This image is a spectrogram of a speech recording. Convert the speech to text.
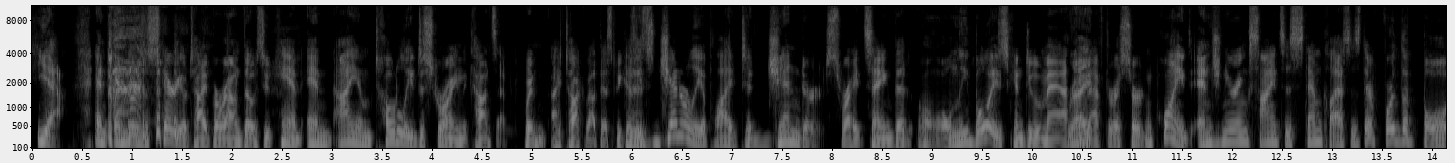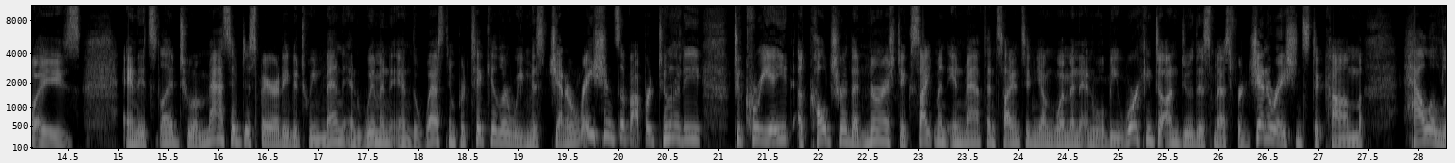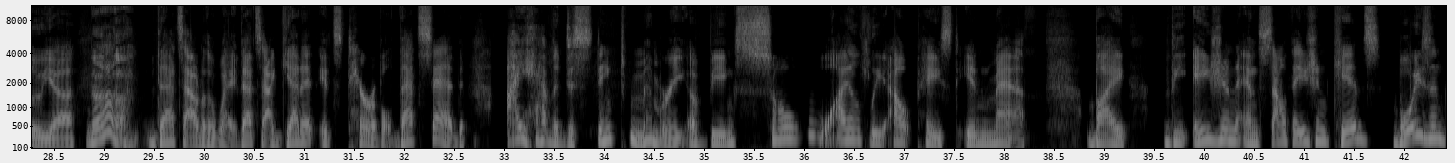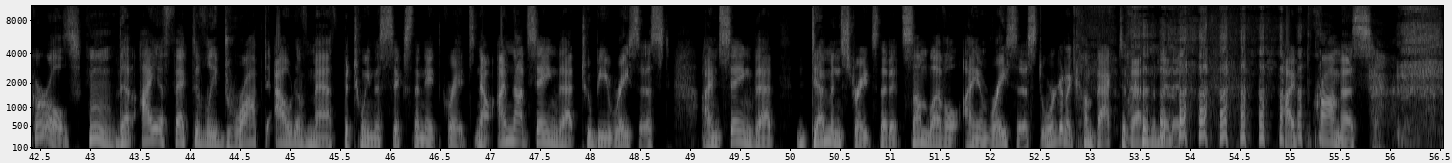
yeah, and and there's a stereotype around those who can, and I am totally destroying the concept when I talk about this because it's generally applied to genders, right? Saying that well, only boys can do math, Right. and after a certain point, engineering, sciences, STEM classes they're for the boys, and it's led to a massive disparity between men and women in the West. In particular, we miss generations of opportunity to create a culture that nourished excitement in math and science in young women, and we'll be working to undo this mess for generations to come. Hallelujah No. that's out of the way. That's I get it. It's terrible. That said, I have a distinct memory of being so wildly outpaced in math by the Asian and South Asian kids, boys and girls, Hmm. that I effectively dropped out of math between the sixth and eighth grades. Now, I'm not saying that to be racist. I'm saying that demonstrates that at some level I am racist. We're going to come back to that in a minute. I promise.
